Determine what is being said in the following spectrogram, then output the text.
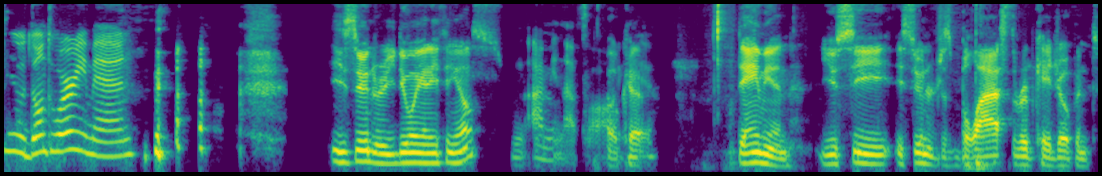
you. Don't worry, man. Isund, are you doing anything else? I mean, that's all. I Okay. can do. Damien, you see Isundra just blast the rib cage open t-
